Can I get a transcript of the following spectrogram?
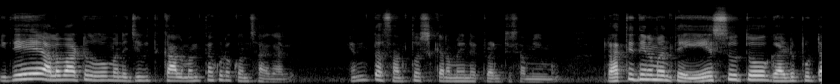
ఇదే అలవాటు మన జీవితకాలం అంతా కూడా కొనసాగాలి. ఎంత సంతోషకరమైనటువంటి సమయము. ప్రతిదినం అంతే యేసుతో గడుపుట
